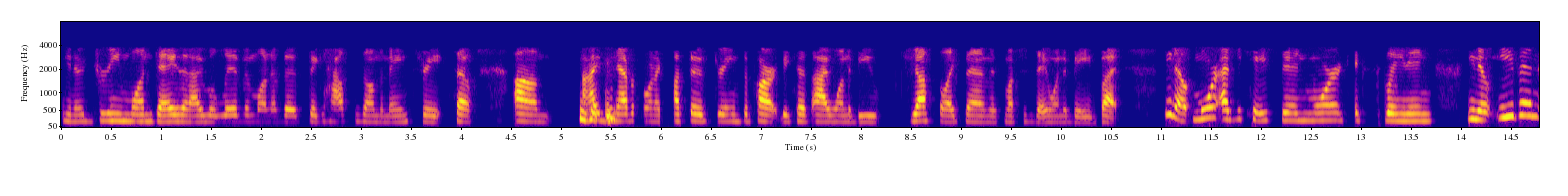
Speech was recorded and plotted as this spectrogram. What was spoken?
you know, dream one day that I will live in one of those big houses on the main street. So um I never want to cut those dreams apart because I want to be just like them as much as they want to be. But, you know, more education, more explaining, you know, even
